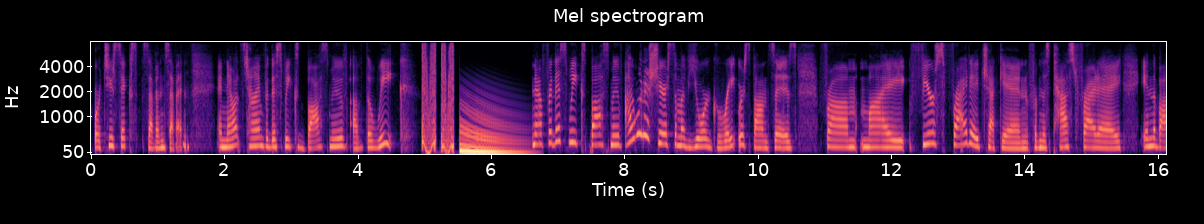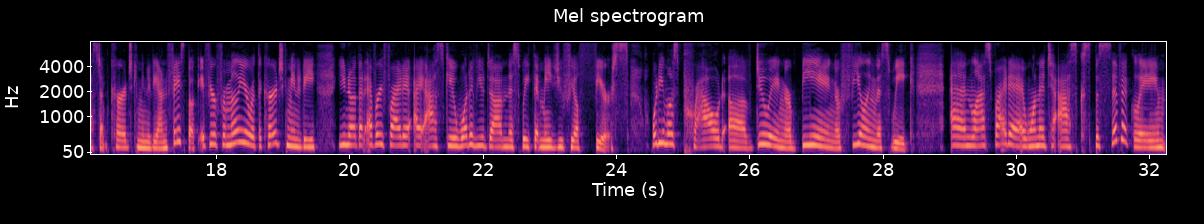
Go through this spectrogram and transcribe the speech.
or 2677. And now it's time for this week's Boss Move of the Week. Now, for this week's boss move, I want to share some of your great responses from my Fierce Friday check in from this past Friday in the Bossed Up Courage community on Facebook. If you're familiar with the Courage community, you know that every Friday I ask you, What have you done this week that made you feel fierce? What are you most proud of doing or being or feeling this week? And last Friday, I wanted to ask specifically,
